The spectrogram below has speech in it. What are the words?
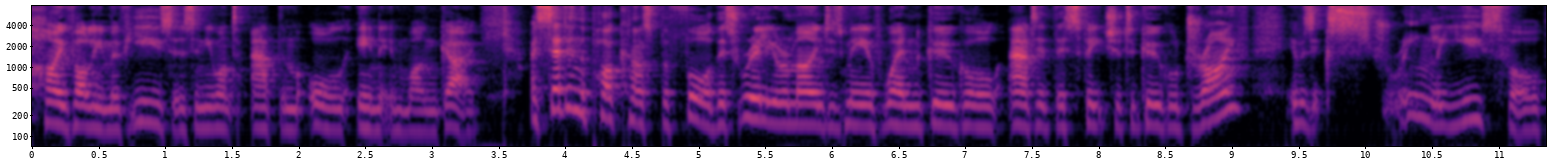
high volume of users and you want to add them all in in one go. I said in the podcast before, this really reminded me of when Google added this feature to Google Drive. It was extremely useful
